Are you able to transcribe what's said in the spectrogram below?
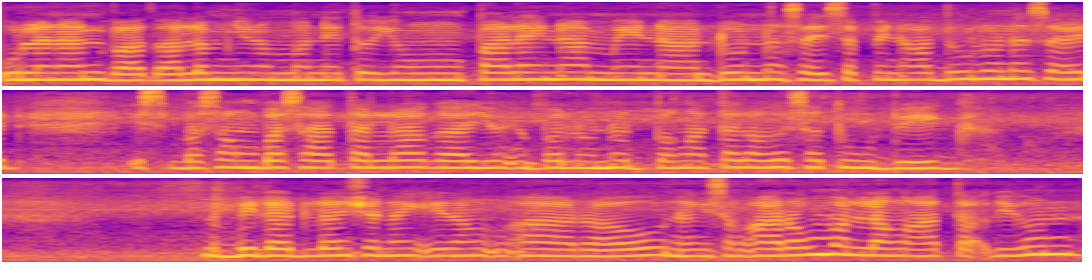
ulanan ba? At alam niyo naman ito yung palay namin na doon na side sa pinakadulo na side is basang basa talaga. Yung iba lunod pa nga talaga sa tubig. Nabilad lang siya ng ilang araw ng isang araw man lang ata yun.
